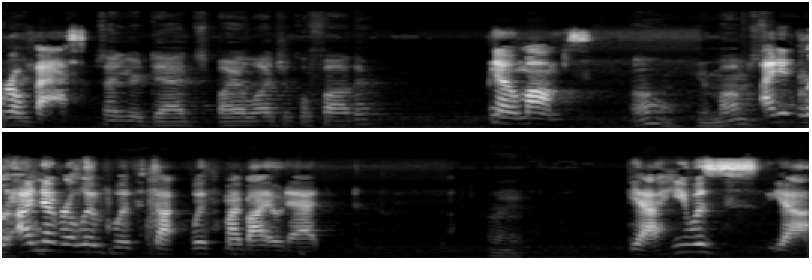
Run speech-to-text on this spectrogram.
real fast. Is that your dad's biological father? No, mom's. Oh, your mom's. I didn't. li- I never lived with with my bio dad. Right. Yeah, he was. Yeah,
